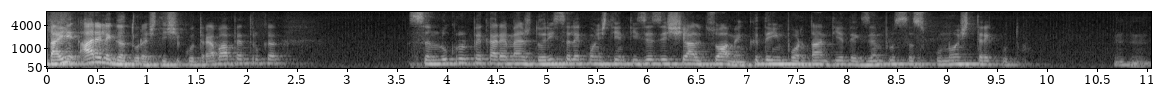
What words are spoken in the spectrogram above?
Dar e, are legătură, știi, și cu treaba, pentru că sunt lucruri pe care mi-aș dori să le conștientizeze și alți oameni. Cât de important e, de exemplu, să-ți cunoști trecutul. Mm-hmm.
